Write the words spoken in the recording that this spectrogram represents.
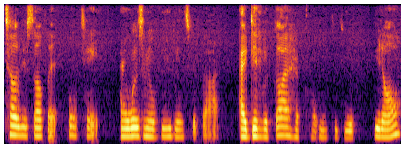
tell yourself that, okay, I was in obedience with God. I did what God had called me to do. You know,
